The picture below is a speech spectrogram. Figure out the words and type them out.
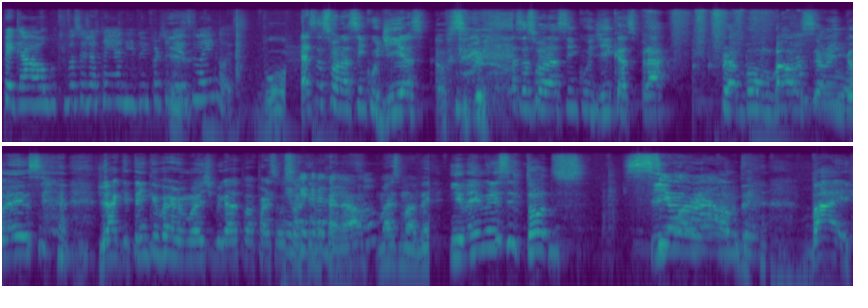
pegar algo que você já tenha lido em português Ex- e ler em inglês. Boa. Essas foram as cinco dias. Essas foram as cinco dicas pra, pra bombar o seu inglês. Jaque, thank you very much. Obrigado pela participação que aqui no agradeço. canal. Mais uma vez. E lembrem-se todos. See you you around. around. Bye.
